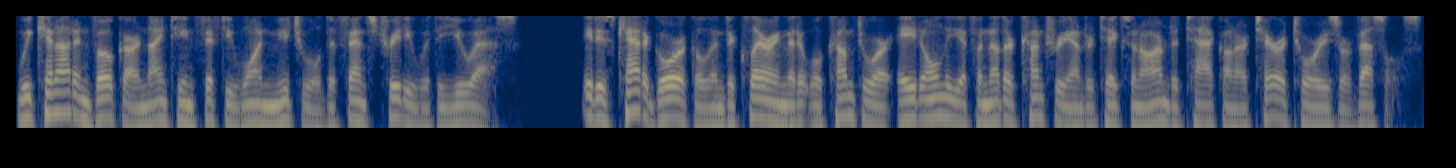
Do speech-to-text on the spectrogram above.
we cannot invoke our 1951 Mutual Defense Treaty with the U.S. It is categorical in declaring that it will come to our aid only if another country undertakes an armed attack on our territories or vessels.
